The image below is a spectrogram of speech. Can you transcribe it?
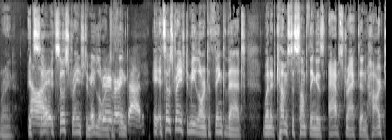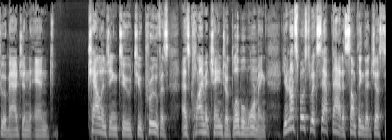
right it's uh, so it's, it's, so strange to me, Lauren. Very, to very think sad. it's so strange to me, Lauren, to think that when it comes to something as abstract and hard to imagine and challenging to to prove as as climate change or global warming you're not supposed to accept that as something that just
